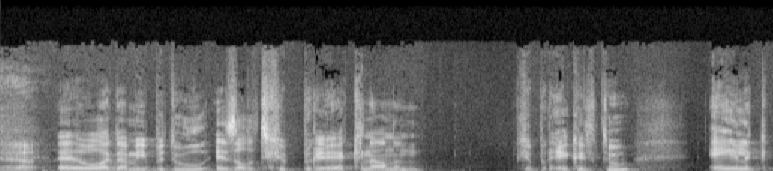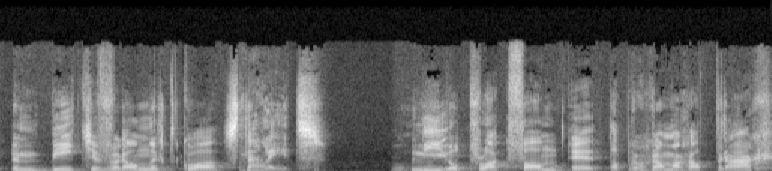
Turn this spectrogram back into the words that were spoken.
Ja. Hè, wat ik daarmee bedoel, is dat het gebruik naar een gebruiker toe eigenlijk een beetje verandert qua snelheid. Niet op vlak van hè, dat programma gaat traag,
